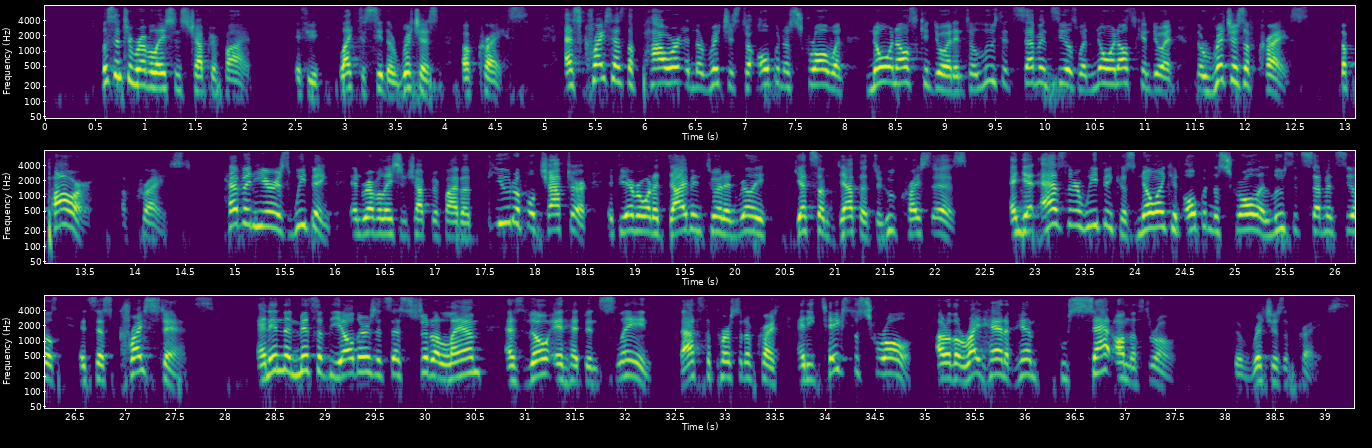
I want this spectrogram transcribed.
Listen to Revelations chapter 5 if you like to see the riches of Christ. As Christ has the power and the riches to open a scroll when no one else can do it and to loose its seven seals when no one else can do it, the riches of Christ, the power of Christ. Heaven here is weeping in Revelation chapter 5, a beautiful chapter if you ever want to dive into it and really get some depth into who Christ is. And yet, as they're weeping, because no one can open the scroll and loose its seven seals, it says, Christ stands. And in the midst of the elders, it says, stood a lamb as though it had been slain. That's the person of Christ. And he takes the scroll out of the right hand of him who sat on the throne, the riches of Christ.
